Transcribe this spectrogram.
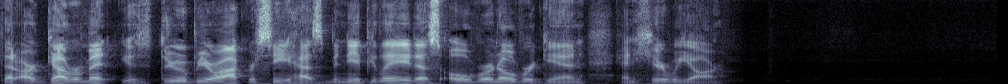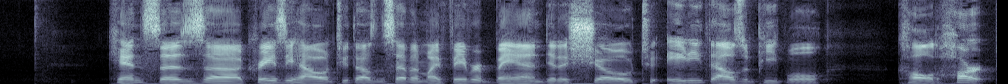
that our government is through bureaucracy has manipulated us over and over again and here we are ken says uh, crazy how in 2007 my favorite band did a show to 80000 people called HAARP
